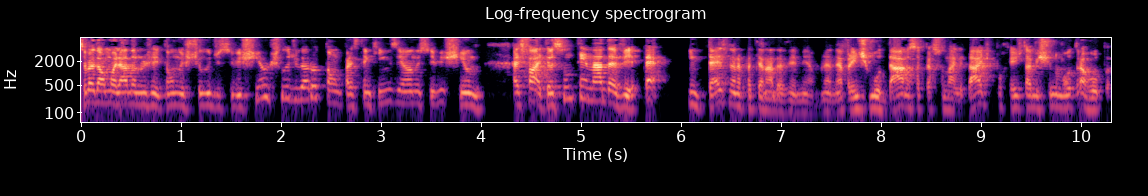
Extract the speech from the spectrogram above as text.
você vai dar uma olhada no jeitão, no estilo de se vestir, é um estilo de garotão, parece que tem 15 anos se vestindo. Aí você fala, ah, então isso não tem nada a ver. É, em tese não era para ter nada a ver mesmo, né? Não é para a gente mudar a nossa personalidade porque a gente está vestindo uma outra roupa.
